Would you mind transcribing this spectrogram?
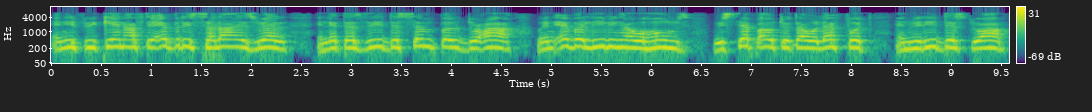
And if we can after every salah as well. And let us read the simple dua whenever leaving our homes, we step out with our left foot and we read this dua.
